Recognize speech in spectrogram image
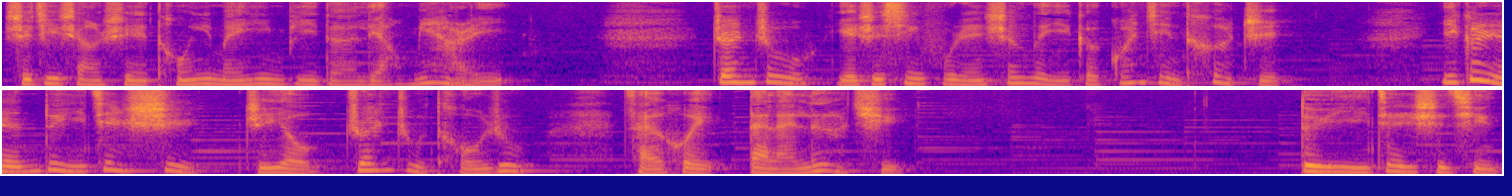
实际上是同一枚硬币的两面而已。专注也是幸福人生的一个关键特质。一个人对一件事只有专注投入，才会带来乐趣。对于一件事情，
